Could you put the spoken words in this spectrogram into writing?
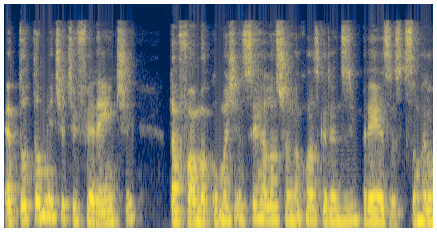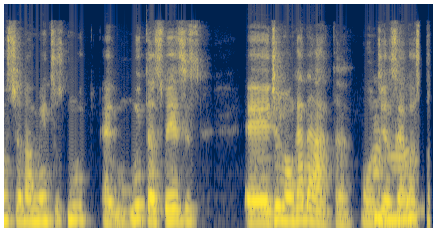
é totalmente diferente da forma como a gente se relaciona com as grandes empresas, que são relacionamentos muito, é, muitas vezes é, de longa data, onde uhum. as relações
